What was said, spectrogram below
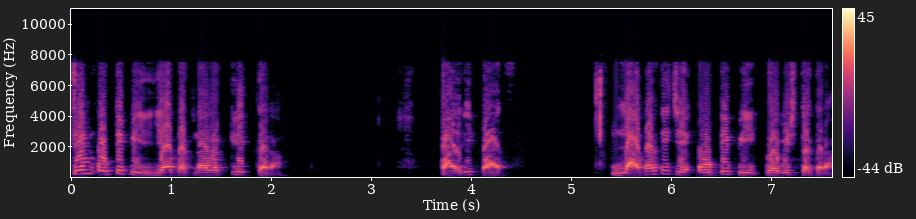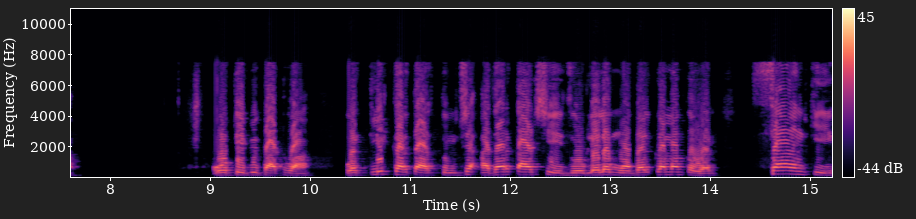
सेम ओटीपी या बटनावर क्लिक करा. पायरी पाच. लाभार्थीचे ओटीपी प्रविष्ट करा. ओटीपी पाठवा व क्लिक करताच तुमच्या आधार कार्डशी जोडलेल्या मोबाईल क्रमांकावर सहा अंकी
